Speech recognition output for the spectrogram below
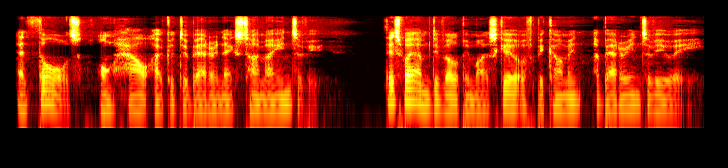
and thoughts on how I could do better next time I interview. This way, I'm developing my skill of becoming a better interviewee.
